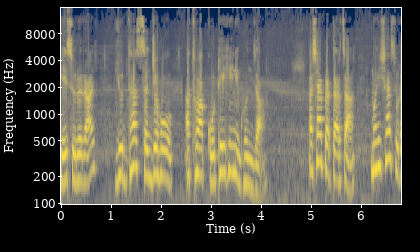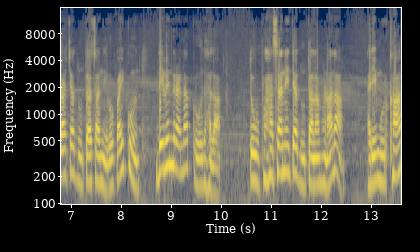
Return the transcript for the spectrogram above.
हे सूर्यराज युद्धात सज्ज हो अथवा कोठेही निघून जा. अशा प्रकारचा महिषासुराच्या दूताचा निरोप ऐकून देवेंद्राला क्रोध आला. तो उपहासाने त्या दूताला म्हणाला अरे मूर्खा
